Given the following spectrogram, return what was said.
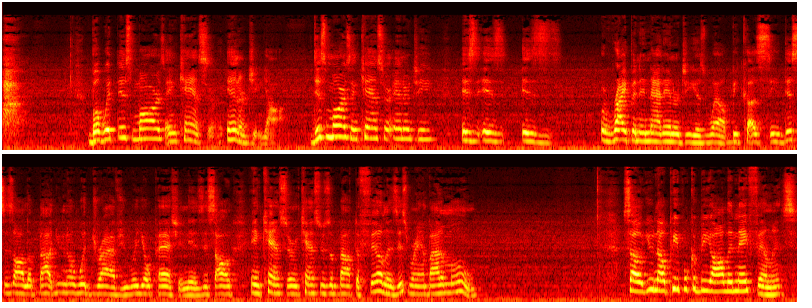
But with this Mars and Cancer energy, y'all, this Mars and Cancer energy is is is ripening that energy as well. Because see this is all about you know what drives you where your passion is. It's all in cancer and cancer is about the feelings. It's ran by the moon. So you know people could be all in their feelings.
